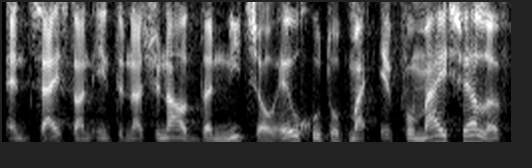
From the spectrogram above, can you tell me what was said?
En zij staan internationaal daar niet zo heel goed op. Maar voor mijzelf,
